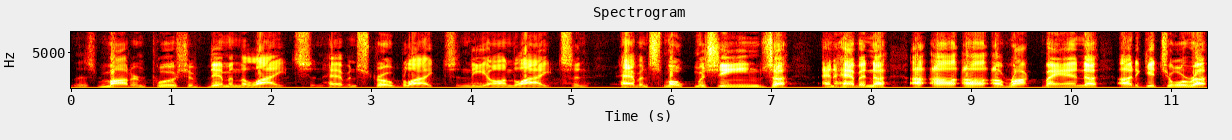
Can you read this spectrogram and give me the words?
This modern push of dimming the lights and having strobe lights and neon lights and having smoke machines. Uh, and having a, a, a, a rock band uh, uh, to get your uh,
